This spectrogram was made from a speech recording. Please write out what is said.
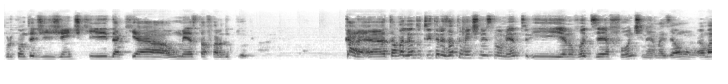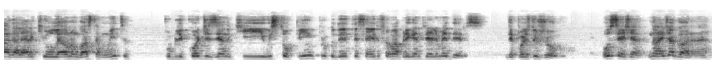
por conta de gente que daqui a um mês tá fora do clube. Cara, eh, eu tava lendo o Twitter exatamente nesse momento e eu não vou dizer a fonte, né? Mas é, um, é uma galera que o Léo não gosta muito. Publicou dizendo que o estopim pro Cudê ter saído foi uma briga entre ele e Medeiros, depois do jogo. Ou seja, não é de agora, né?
